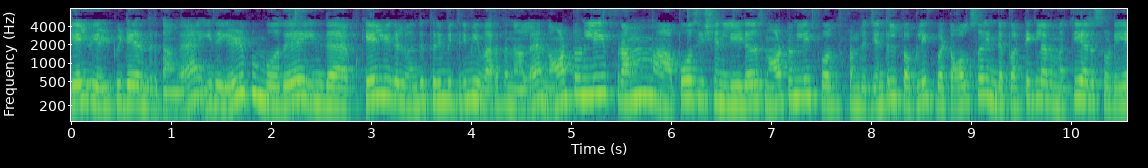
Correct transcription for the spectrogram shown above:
கேள்வி எழுப்பிட்டே இருந்திருக்காங்க. இதை எழுப்பும்போது இந்த கேள்விகள் வந்து திரும்பி திரும்பி வரதுனால not only from opposition leaders not only from the general public but also இந்த பர்டிகுலர் மத்திய அரசுடைய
